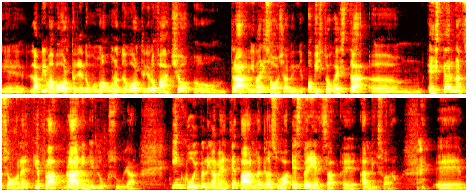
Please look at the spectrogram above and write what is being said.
eh, la prima volta, credo una, una o due volte che lo faccio, uh, tra i vari social, quindi ho visto questa uh, esternazione che fa Vladimir Luxuria, in cui praticamente parla della sua esperienza eh, all'isola. Eh,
